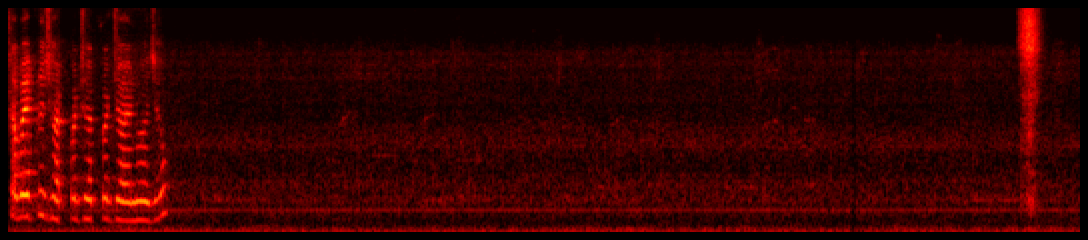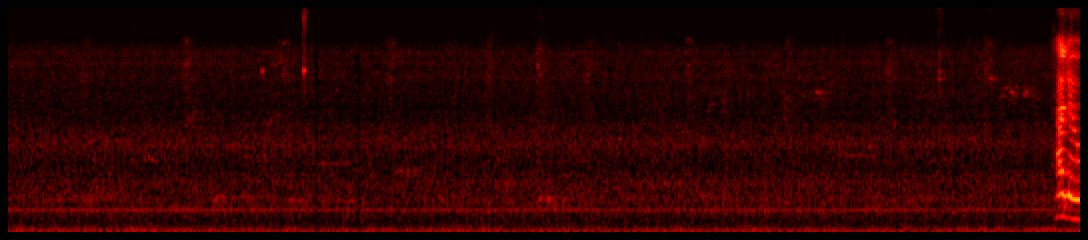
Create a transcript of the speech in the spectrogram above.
সবাই একটু ঝটপট ঝটপট জয়েন হয়ে যাও। হ্যালো।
